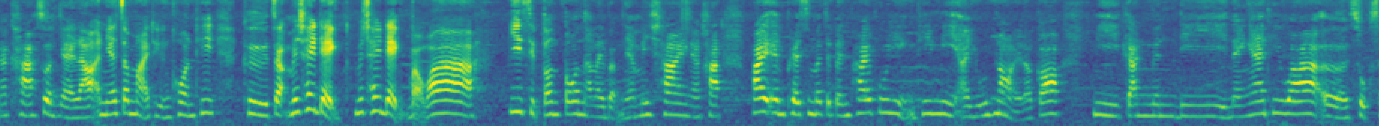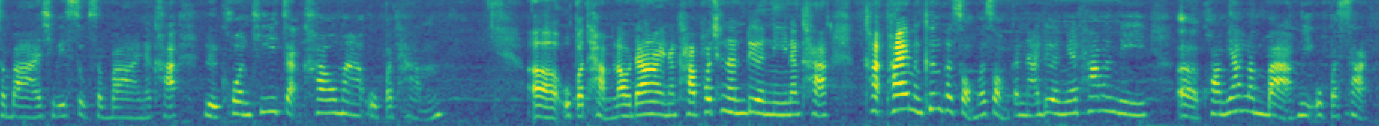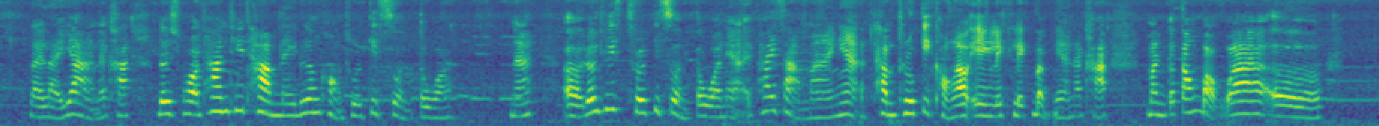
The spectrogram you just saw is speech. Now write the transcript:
นะคะ ส่วนใหญ่แล้วอันนี้จะหมายถึงคนที่คือจะไม่ใช่เด็กไม่ใช่เด็กแบบว่า 20 ต้นๆ อะไรแบบนี้ไม่ใช่นะคะ ไพ่ Empress มันจะเป็นไพ่ผู้หญิงที่มีอายุหน่อย แล้วก็มีการเงินดีในแง่ที่ว่าเออสุขสบายชีวิตสุขสบายนะคะ หรือคนที่จะเข้ามาอุปถัมภ์ อุปถัมภ์เราได้นะคะ เพราะฉะนั้นเดือนนี้นะคะไพ่มันขึ้นผสมผสมกันนะเดือนนี้ถ้ามันมีความยากลำบากมีอุปสรรคหลาย ๆ อย่างนะคะ โดยเฉพาะท่านที่ทำในเรื่องของธุรกิจส่วนตัวนะเเรื่องที่ธุรกิจส่วนตัวเนี่ยไอ้ไพ่สามไม้เนี่ยทำธุรกิจของเราเองเล็ก ๆ แบบเนี้ยนะคะ มันก็ต้องบอกว่าเออ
